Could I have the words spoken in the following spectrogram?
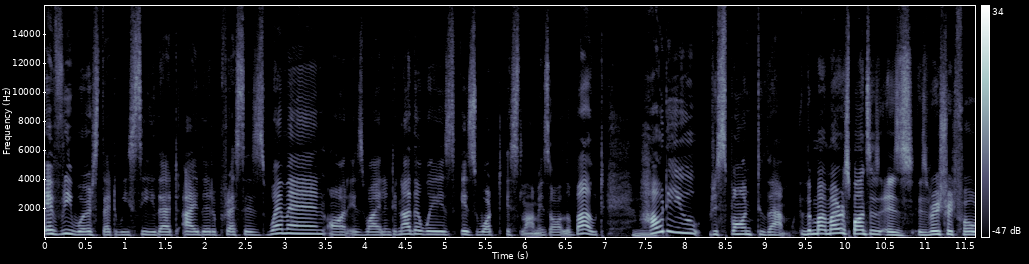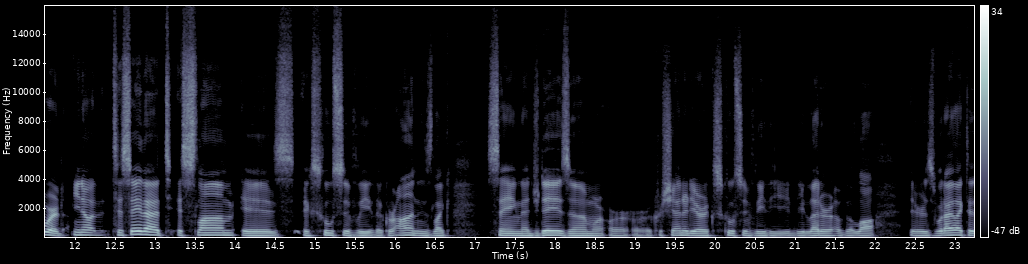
every verse that we see that either oppresses women or is violent in other ways is what Islam is all about. How do you respond to them? the, my, my response is, is is very straightforward. You know, to say that Islam is exclusively the Quran is like saying that Judaism or, or, or Christianity are exclusively the, the letter of the law. There's what I like to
